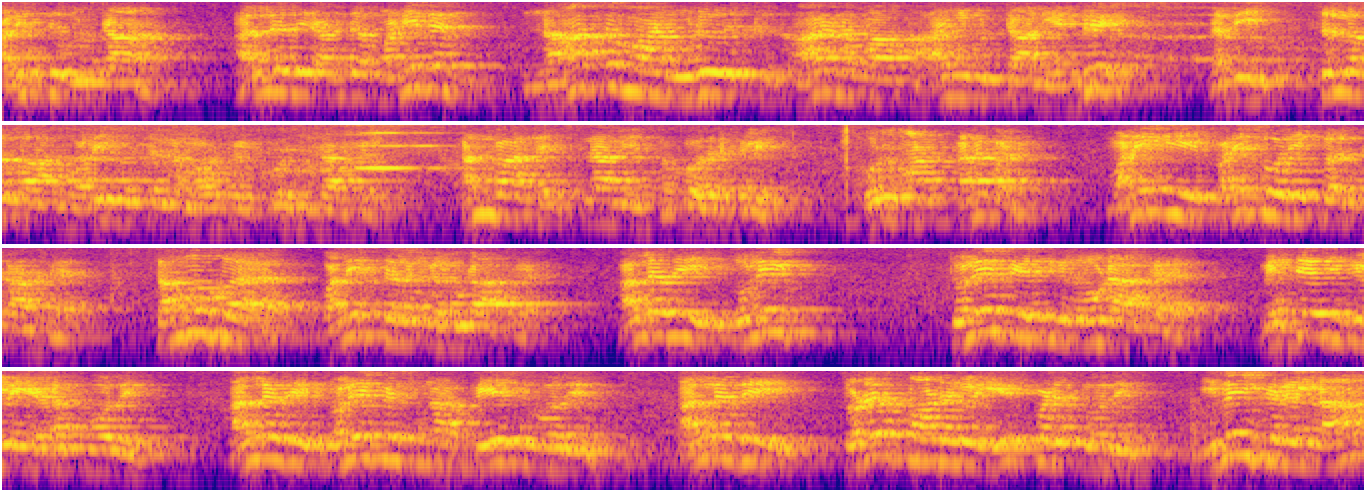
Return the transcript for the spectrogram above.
அழித்து விட்டான் அல்லது அந்த மனிதன் நாசமாய் விடுவதற்கு காரணமாக ஆகிவிட்டான் என்று நபி செல்லல்லா அலைஹி வஸல்லம் அவர்கள் கூறுகின்றார்கள். அன்பார்ந்த இஸ்லாமிய சகோதரர்களே ஒரு கணவன் மனைவியை பரிசோதிப்பதற்காக சமூக வலைத்தளங்களூடாக அல்லது தொலை தொலைபேசிகளூடாக மெசேஜ்களை அனுப்புவது அல்லது தொலைபேசினா பேசுவது அல்லது தொடர்பாடுகளை ஏற்படுத்துவது இவைகளெல்லாம்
